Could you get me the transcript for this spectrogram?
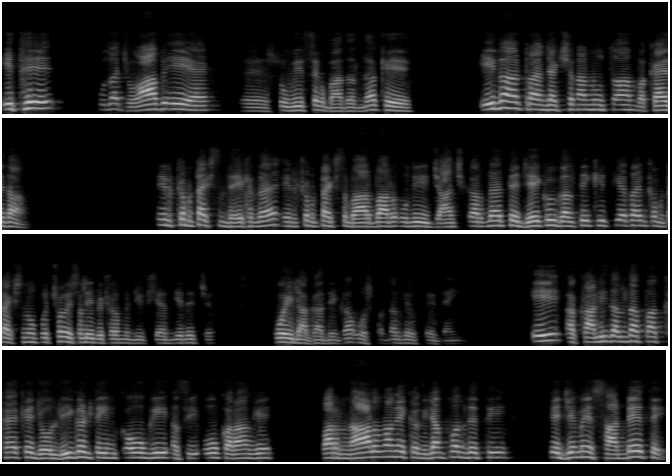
ਇੱਥੇ ਉਹਦਾ ਜਵਾਬ ਇਹ ਹੈ ਸੁਖਬੀਰ ਸਿੰਘ ਬਾਦਲ ਦਾ ਕਿ ਇਹਨਾਂ ਟ੍ਰਾਂਜੈਕਸ਼ਨਾਂ ਨੂੰ ਤਾਂ ਬਕਾਇਦਾ ਇਨਕਮ ਟੈਕਸ ਦੇਖਦਾ ਹੈ ਇਨਕਮ ਟੈਕਸ ਬਾਰ-ਬਾਰ ਉਹਦੀ ਜਾਂਚ ਕਰਦਾ ਹੈ ਤੇ ਜੇ ਕੋਈ ਗਲਤੀ ਕੀਤੀ ਹੈ ਤਾਂ ਇਨਕਮ ਟੈਕਸ ਨੂੰ ਪੁੱਛੋ, ਇਸ ਲਈ ਵਿਕਰਮ ਮਜੀਠੀਆ ਦੀ ਇਹਦੇ ਵਿੱਚ ਕੋਈ ਲਾਗਾ ਦੇਗਾ, ਉਸ ਪੱਧਰ ਦੇ ਉੱਤੇ ਨਹੀਂ। ਇਹ ਅਕਾਲੀ ਦਲ ਦਾ ਪੱਖ ਹੈ ਕਿ ਜੋ ਲੀਗਲ ਟੀਮ ਕਹੂਗੀ, ਅਸੀਂ ਉਹ ਕਰਾਂਗੇ। ਪਰ ਨਾਲ ਉਹਨਾਂ ਨੇ ਇੱਕ ਐਗਜ਼ਾਮਪਲ ਦਿੱਤੀ ਕਿ ਜਿਵੇਂ ਸਾਡੇ ਤੇ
